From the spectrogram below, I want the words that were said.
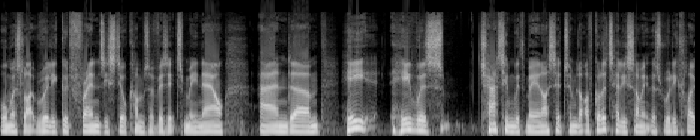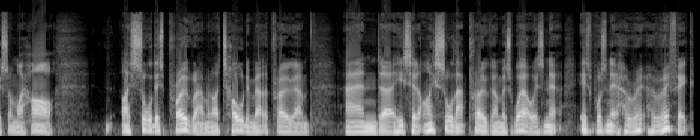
almost like really good friends. He still comes to visit me now. And um, he he was chatting with me, and I said to him, Look, I've got to tell you something that's really close on my heart. I saw this program and I told him about the program, and uh, he said, "I saw that program as well. Isn't it? Is wasn't it horrific?"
